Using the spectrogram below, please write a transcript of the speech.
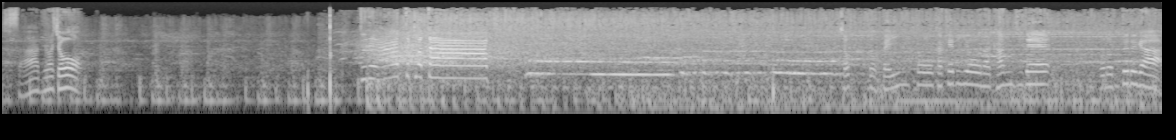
さあ見ましょう。であっと決まったちょっとフェイントをかけるような感じでこのトゥルが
